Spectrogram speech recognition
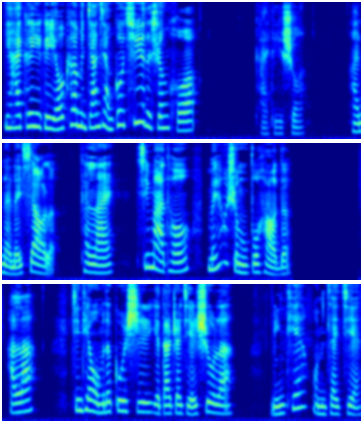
你还可以给游客们讲讲过去的生活。”凯蒂说。海奶奶笑了，看来新码头没有什么不好的。好了。今天我们的故事也到这儿结束了，明天我们再见。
